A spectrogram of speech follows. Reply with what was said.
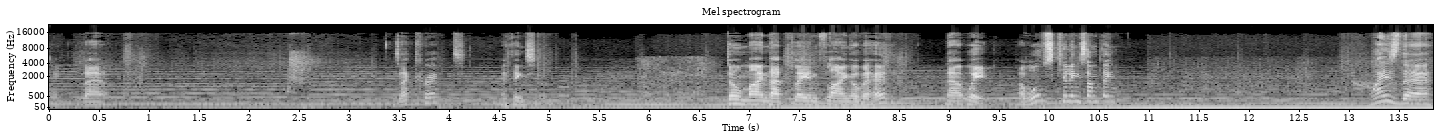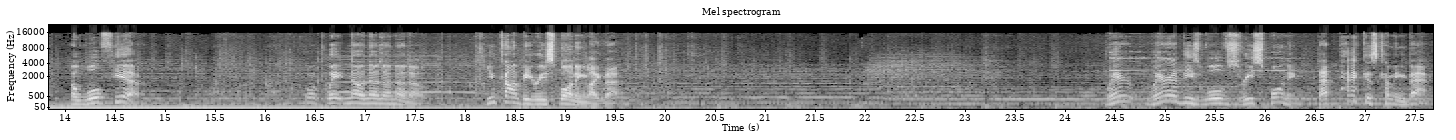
Like that. Is that correct? I think so. Don't mind that plane flying overhead. Now, wait. Are wolves killing something? Why is there a wolf here? Well, wait, no, no, no, no, no. You can't be respawning like that. Where where are these wolves respawning? That pack is coming back.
